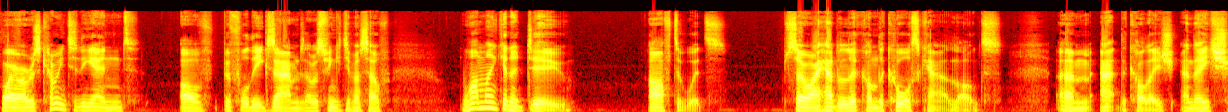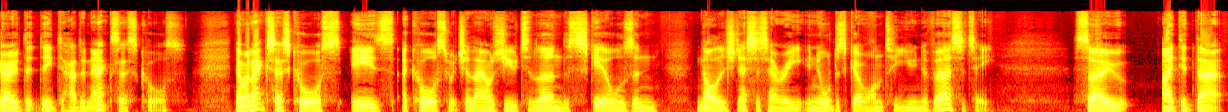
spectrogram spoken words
where I was coming to the end of before the exams, I was thinking to myself, what am I going to do afterwards? So I had a look on the course catalogues um, at the college, and they showed that they had an access course. Now, an access course is a course which allows you to learn the skills and knowledge necessary in order to go on to university. So I did that,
